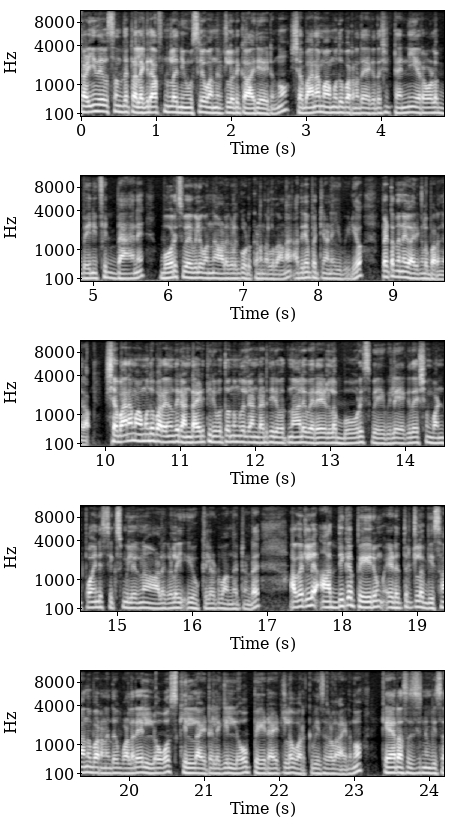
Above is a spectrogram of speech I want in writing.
കഴിഞ്ഞ ദിവസം ദ ടെലഗ്രാഫ് എന്നുള്ള ന്യൂസിൽ വന്നിട്ടുള്ള ഒരു കാര്യമായിരുന്നു. ഷബാന മഹമ്മദ് പറഞ്ഞത് ഏകദേശം ടെൻ ഇയറോളം ബെനിഫിറ്റ് ബാന് ബോറിസ് വേവിൽ വന്ന ആളുകൾക്ക് കൊടുക്കണം എന്നുള്ളതാണ്. അതിനെപ്പറ്റിയാണ് ഈ വീഡിയോ. പെട്ടെന്ന് തന്നെ കാര്യങ്ങൾ പറഞ്ഞുതരാം. ഷബാന മഹമ്മദ് പറയുന്നത് രണ്ടായിരത്തി ഇരുപത്തൊന്ന് മുതൽ രണ്ടായിരത്തി ഇരുപത്തിനാല് വരെയുള്ള ബോറിസ് വേവിൽ ഏകദേശം വൺ പോയിന്റ് സിക്സ് മില്യൺ ആളുകൾ യു കെയിലോട്ട് വന്നിട്ടുണ്ട്. അവരിൽ അധിക പേരും എടുത്തിട്ടുള്ള വിസ എന്ന് പറയുന്നത് വളരെ ലോ സ്കില്ലായിട്ട് അല്ലെങ്കിൽ ലോ പെയ്ഡ് ആയിട്ടുള്ള വർക്ക് വിസകളായിരുന്നു care assistant visa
